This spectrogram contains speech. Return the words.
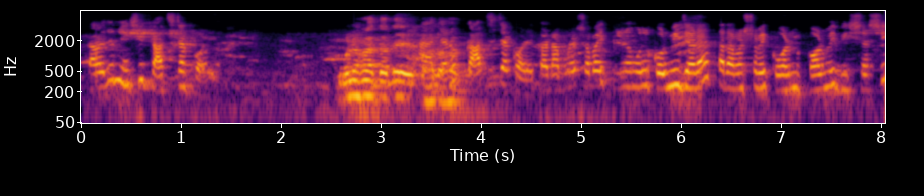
তারা যেন এসে কাজটা করে। মনে হয় তাদের হ্যাঁ ভালো কাজটা করে। কারণ আমরা সবাই তৃণমূল কর্মী যারা তারা আমরা সবাই কর্মে কর্মে বিশ্বাসী।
